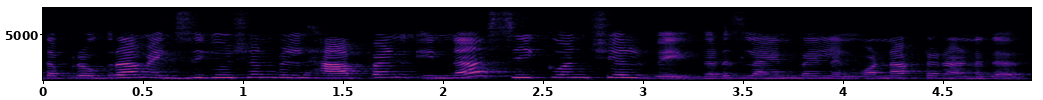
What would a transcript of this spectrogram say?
the program execution will happen in a sequential way, that is line by line, one after another.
